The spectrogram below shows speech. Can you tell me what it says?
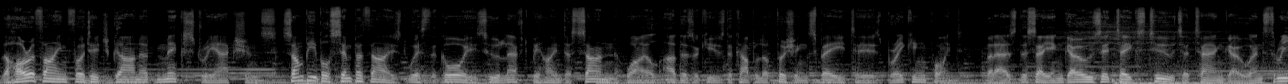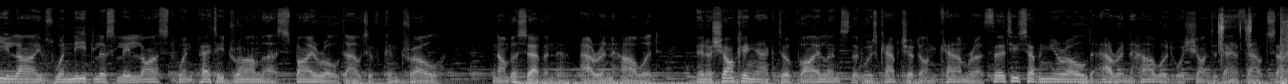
The horrifying footage garnered mixed reactions. Some people sympathized with the Goys who left behind a son, while others accused the couple of pushing Spade to his breaking point. But as the saying goes, it takes two to tango, and three lives were needlessly lost when petty drama spiraled out of control. Number 7. Aaron Howard in a shocking act of violence that was captured on camera, 37-year-old Aaron Howard was shot to death outside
